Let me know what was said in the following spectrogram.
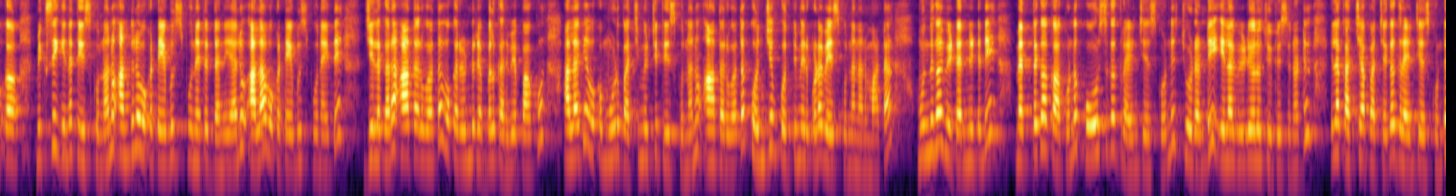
ఒక మిక్సీ గిన్నె తీసుకున్నాను. అందులో ఒక టేబుల్ స్పూన్ అయితే ధనియాలు అలా ఒక టేబుల్ స్పూన్ అయితే జీలకర్ర ఆ తర్వాత ఒక రెండు రెబ్బల కరివేపాకు అలాగే ఒక మూడు పచ్చిమిర్చి తీసుకున్నాను. ఆ తర్వాత కొంచెం కొత్తిమీర కూడా వేసుకున్నాను అనమాట ముందుగా వీటన్నిటిని మెత్తగా కాకుండా కోర్సుగా గ్రైండ్ చేసుకోండి. చూడండి ఇలా వీడియోలో చూపిస్తున్నట్టు ఇలా కచ్చా పచ్చగా గ్రైండ్ చేసుకుంటే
